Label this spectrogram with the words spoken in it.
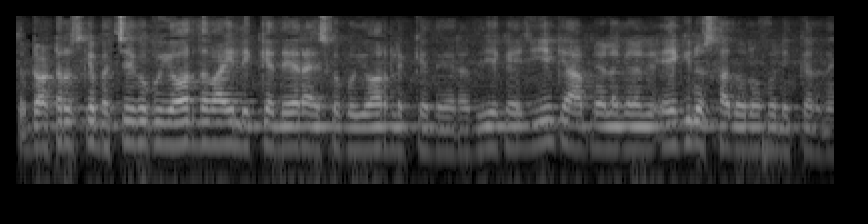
تو ڈاکٹر اس کے بچے کو کوئی اور دوائی لکھ کے دے رہا ہے، اس کو کوئی اور لکھ کے دے رہا ہے۔ تو یہ کہہ کہ آپ نے الگ الگ ایک ہی نسخہ دونوں کو لکھ کر دیں۔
